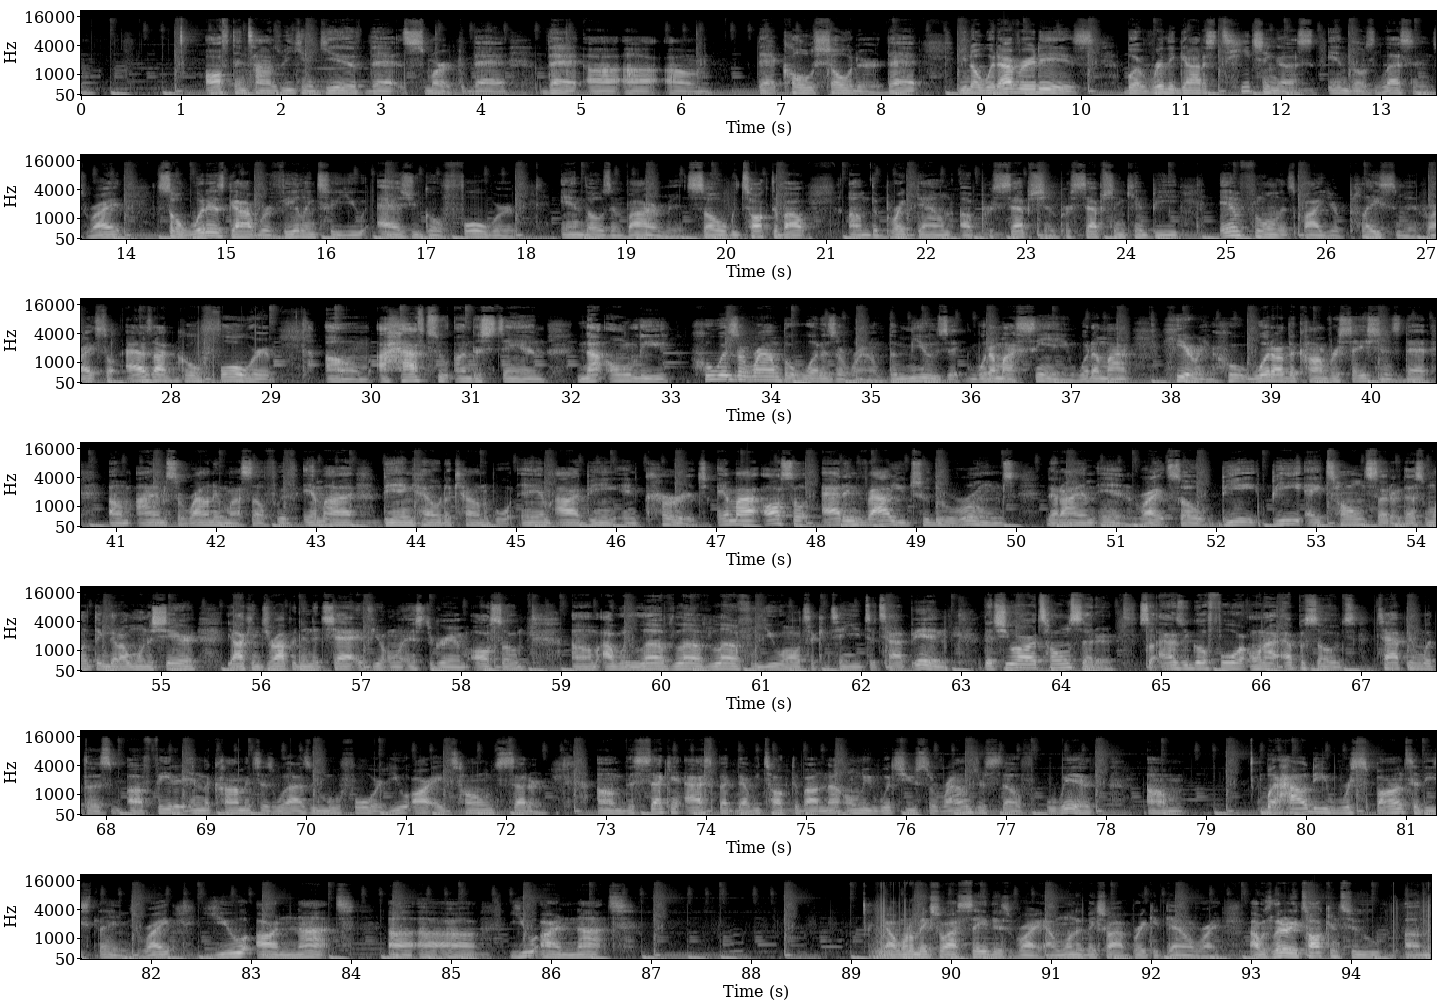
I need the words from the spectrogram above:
oftentimes we can give that smirk, that that uh, uh, um, that cold shoulder, that you know whatever it is but really God is teaching us in those lessons, right? So, what is God revealing to you as you go forward in those environments? So, we talked about um, the breakdown of perception. Perception can be influenced by your placement, right? So, as I go forward, um, I have to understand not only who is around but what is around? The music. What am i seeing? What am i hearing? Who what are the conversations that um, i am surrounding myself with? Am i being held accountable? Am i being encouraged? Am i also adding value to the rooms that I am in, right? So be be a tone setter. That's one thing that I want to share. Y'all can drop it in the chat if you're on Instagram. Also, um, I would love, love, love for you all to continue to tap in that you are a tone setter. So as we go forward on our episodes, tap in with us, uh, feed it in the comments as well as we move forward. You are a tone setter. Um, the second aspect that we talked about, not only what you surround yourself with, um, but how do you respond to these things, right? You are not, uh, uh, uh, you are not. Yeah, I want to make sure I say this right. I want to make sure I break it down right. I was literally talking to um,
